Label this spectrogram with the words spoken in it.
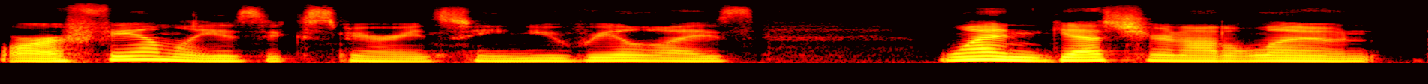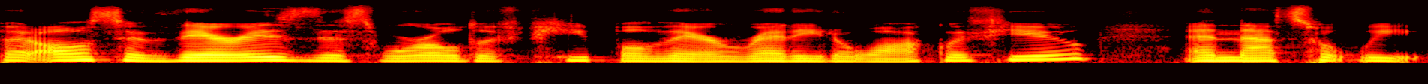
or our family is experiencing. You realize one, yes, you're not alone, but also there is this world of people there ready to walk with you. And that's what we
